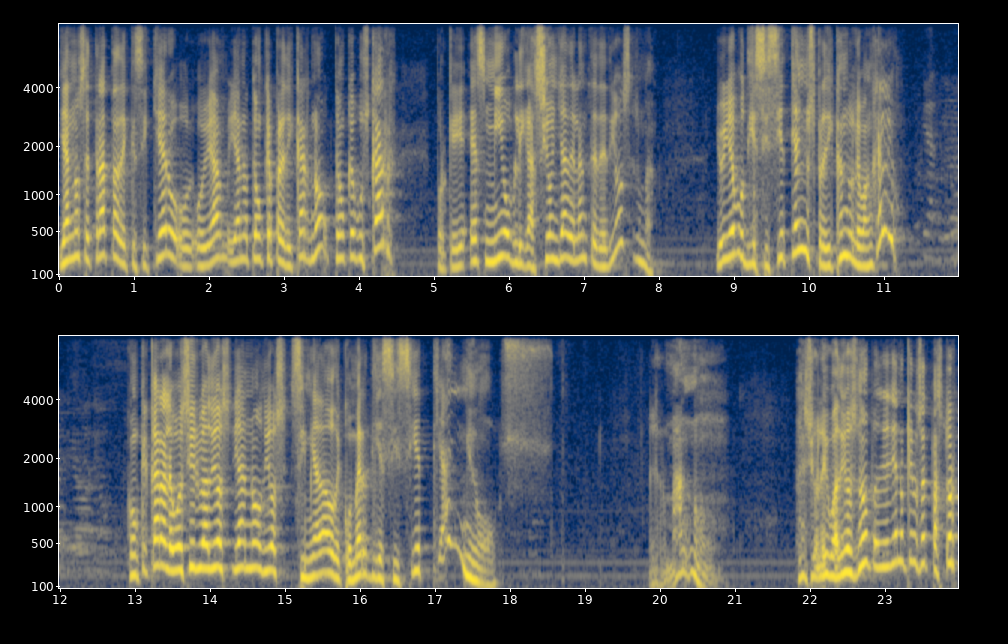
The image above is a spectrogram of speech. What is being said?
Ya no se trata de que si quiero o, ya, no tengo que predicar, no, tengo que buscar, porque es mi obligación ya delante de Dios, hermano. Yo llevo 17 años predicando el Evangelio. ¿Con qué cara le voy a decir yo a Dios? Ya no, Dios, si me ha dado de comer 17 años. Hermano. Yo le digo a Dios, no, pues yo ya no quiero ser pastor.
